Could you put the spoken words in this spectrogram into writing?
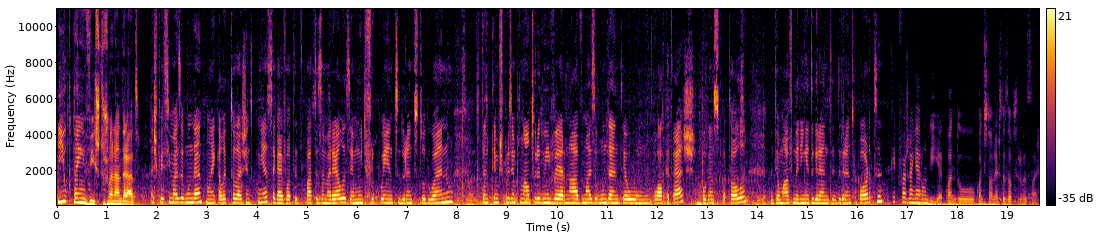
E o que têm visto, Joana Andrade? A espécie mais abundante não é aquela que toda a gente conhece, a gaivota de patas amarelas, é muito frequente durante todo o ano. Portanto, temos, por exemplo, na altura do inverno, a ave mais abundante é o, o alcatraz, o ganso patola. Portanto, é uma ave marinha de grande, de grande porte. O que é que faz ganhar um dia quando, quando estão nestas observações?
